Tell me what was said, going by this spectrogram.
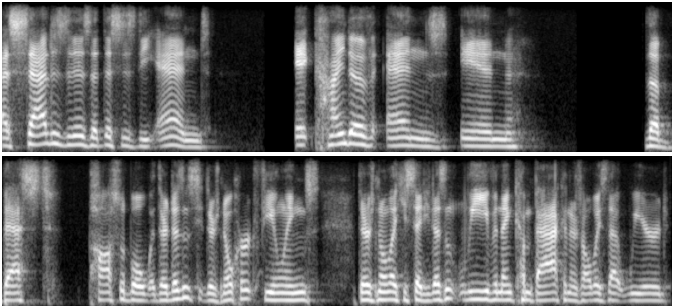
as sad as it is that this is the end, it kind of ends in the best possible. There doesn't see, there's no hurt feelings. There's no like you said, he doesn't leave and then come back, and there's always that weird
